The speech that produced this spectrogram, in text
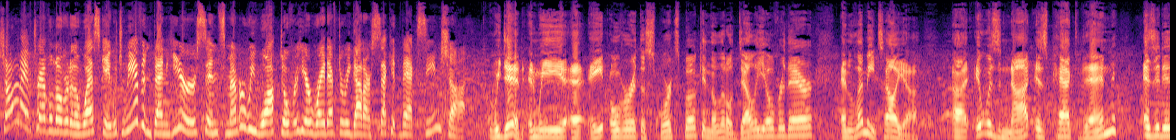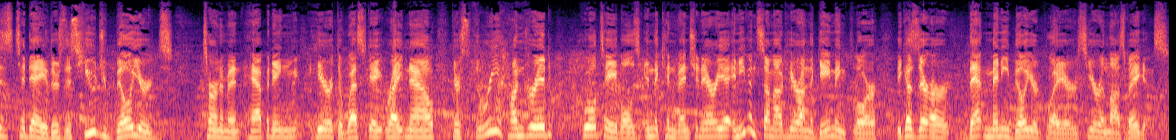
Sean and I have traveled over to the Westgate, which we haven't been here since, remember, we walked over here right after we got our second vaccine shot. We did, and we uh, ate over at the sports book in the little deli over there. And let me tell you, uh, it was not as packed then as it is today. There's this huge billiards tournament happening here at the Westgate right now. There's 300 pool tables in the convention area and even some out here on the gaming floor because there are that many billiard players here in Las Vegas.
